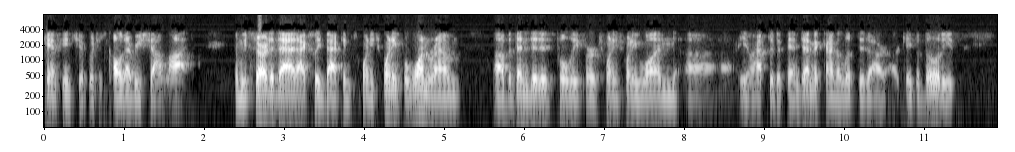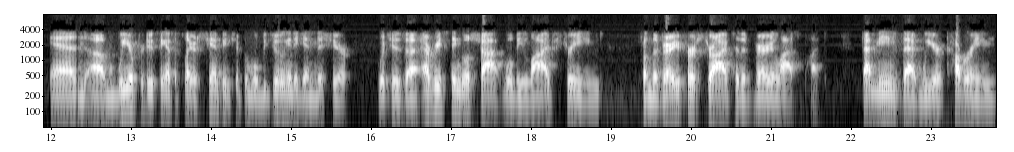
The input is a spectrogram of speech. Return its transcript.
Championship, which is called Every Shot Live. And we started that actually back in 2020 for one round, uh, but then did it fully for 2021. Uh, you know, after the pandemic kind of lifted our, our capabilities. And um, we are producing at the Players Championship, and we'll be doing it again this year, which is uh, every single shot will be live streamed from the very first drive to the very last putt. That means that we are covering,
